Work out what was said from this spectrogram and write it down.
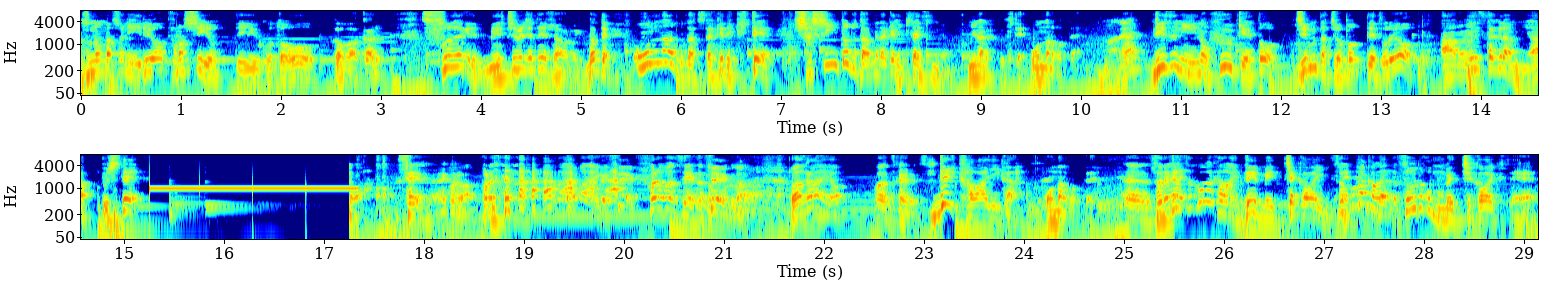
その場所にいるよ、楽しいよっていうことを、がわかる。それだけでめちゃめちゃテンション上がる。だって、女の子たちだけで来て、写真撮るためだけに来たりするのよ。みんなで服着て、女の子って。まあね。ディズニーの風景と自分たちを撮って、それを、あの、インスタグラムにアップして、セーフだね、これは。これ、これはまだいいから。これはまだセーフだと思う。セーフだわからんよ。まだ使える。で、可愛いから、女の子って。うん、それがでそこが可愛いんだよ。で、めっちゃ可愛いんだよね。そこが可愛いだからそういうとこもめっちゃ可愛くて。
